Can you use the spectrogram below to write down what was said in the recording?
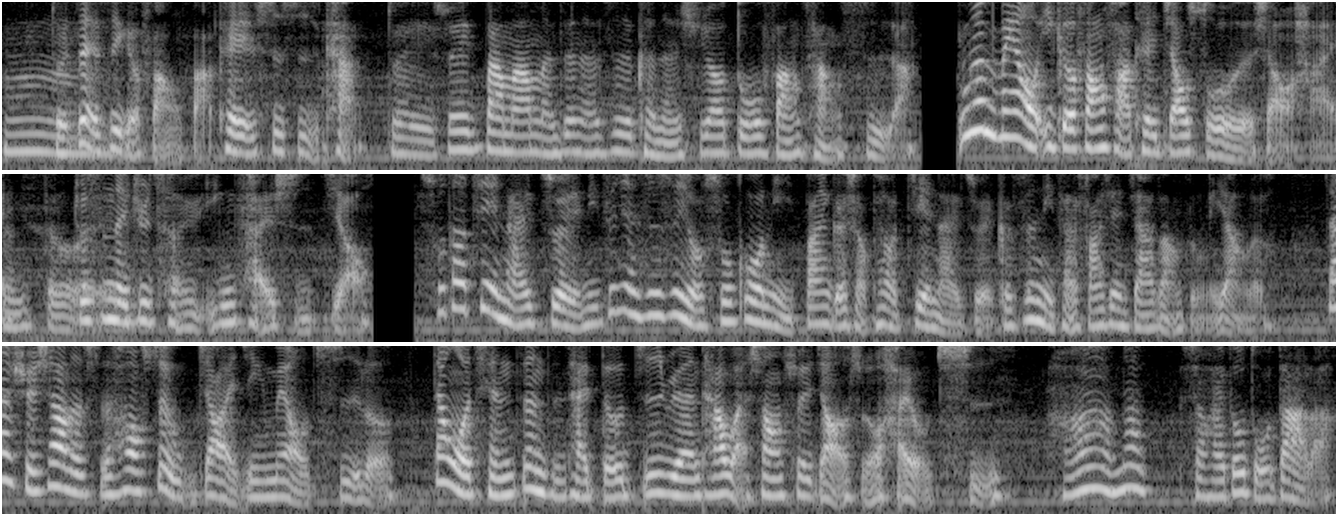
嗯，对，这也是一个方法，可以试试看。对，所以爸妈们真的是可能需要多方尝试啊。因为没有一个方法可以教所有的小孩，真的就是那句成语“因材施教”。说到戒奶嘴，你之前是不是有说过你帮一个小朋友戒奶嘴，可是你才发现家长怎么样了？在学校的时候睡午觉已经没有吃了，但我前阵子才得知，原来他晚上睡觉的时候还有吃啊。那小孩都多大了？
